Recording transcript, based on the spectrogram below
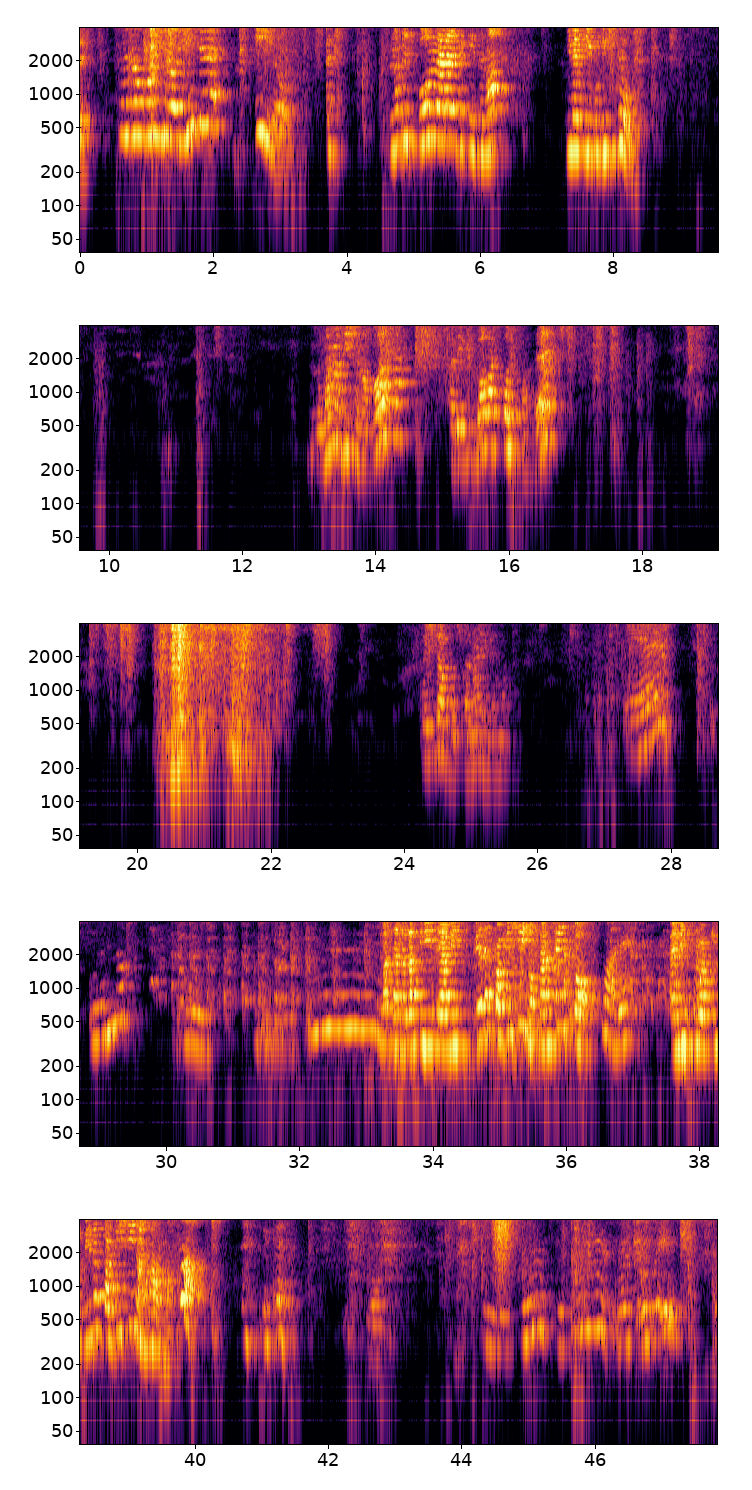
voglio dire. te lo voglio dire io. Eh, non rispondere perché sennò ti metti in punizione. Quando mamma dice una cosa, la devi un po' ascoltare, eh? Togli la bocca, non è mia mamma. Eh, uno, due, mm. Ma sei andata a finire e hai messo il piede qua vicino, Francesco? Quale? Hai messo qualche piede qua vicino a mamma? No. E che?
